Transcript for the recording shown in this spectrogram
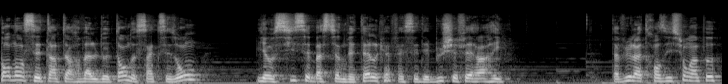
pendant cet intervalle de temps, de 5 saisons, il y a aussi Sébastien Vettel qui a fait ses débuts chez Ferrari. T'as vu la transition un peu?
